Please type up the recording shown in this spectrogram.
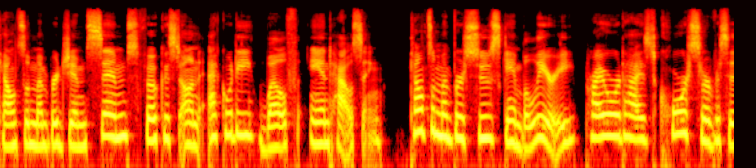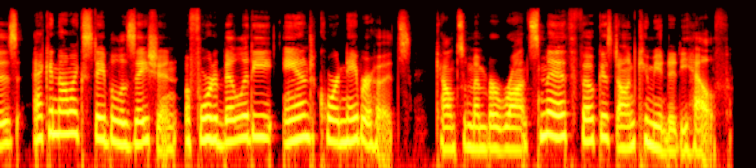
Councilmember Jim Sims focused on equity, wealth, and housing. Councilmember Sue Sgambelluri prioritized core services, economic stabilization, affordability, and core neighborhoods. Councilmember Ron Smith focused on community health.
